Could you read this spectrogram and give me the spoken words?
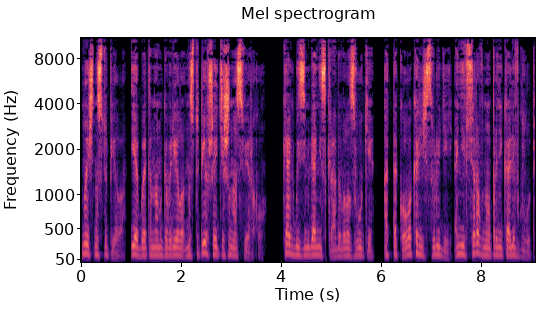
Ночь наступила, и об этом нам говорила наступившая тишина сверху. Как бы земля ни скрадывала звуки, от такого количества людей они все равно проникали вглубь.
